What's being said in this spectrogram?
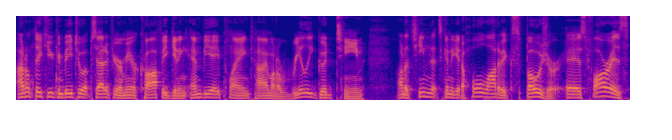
I don't think you can be too upset if you're Amir Coffey getting NBA playing time on a really good team, on a team that's going to get a whole lot of exposure. As far as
